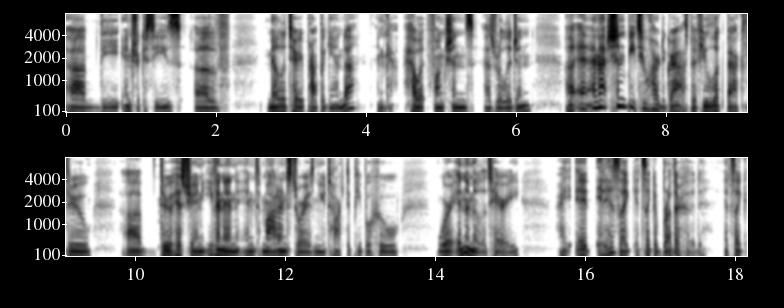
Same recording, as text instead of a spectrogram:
uh, the intricacies of military propaganda and how it functions as religion. Uh, and, and, that shouldn't be too hard to grasp if you look back through uh, through history and even in, into modern stories and you talk to people who were in the military. Right? It it is like it's like a brotherhood. It's like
